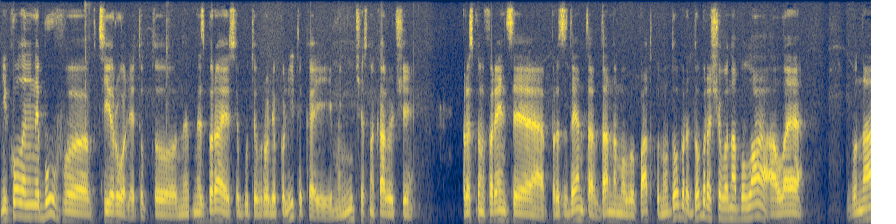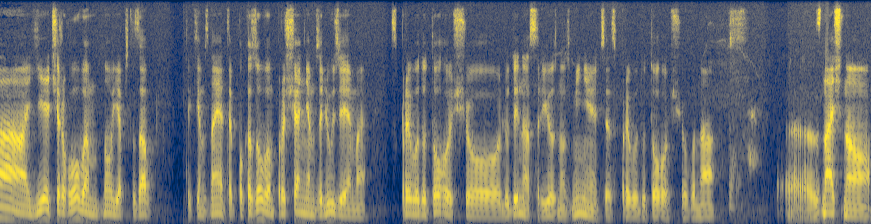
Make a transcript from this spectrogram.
ніколи не був е, в цій ролі, тобто не, не збираюся бути в ролі політика, і мені, чесно кажучи, прес-конференція президента в даному випадку, ну добре, добре, що вона була, але вона є черговим, ну я б сказав, таким, знаєте, показовим прощанням з ілюзіями з приводу того, що людина серйозно змінюється, з приводу того, що вона е, значно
